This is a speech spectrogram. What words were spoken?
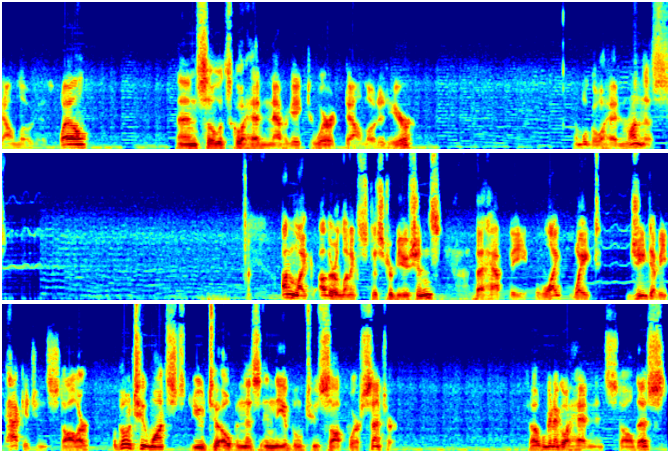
download well. And so let's go ahead and navigate to where it downloaded here. And we'll go ahead and run this. Unlike other Linux distributions that have the lightweight GDebi package installer, Ubuntu wants you to open this in the Ubuntu Software Center. So we're going to go ahead and install this.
